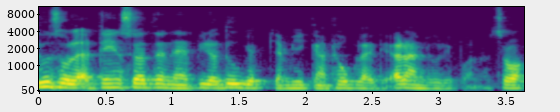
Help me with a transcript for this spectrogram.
သူဆိုလည်းအတင်းဆွဲတဲ့နဲ့ပြီးတော့သူ့ပြန်ပြီးကန်ထုတ်ပလိုက်တယ်အဲ့ဒါမျိုးတွေပေါ့နော်ဆိုတော့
